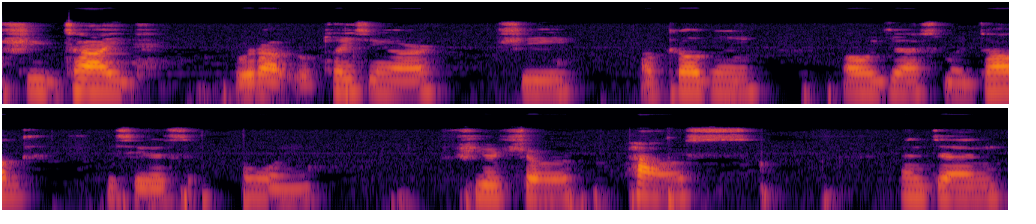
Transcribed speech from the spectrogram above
She died without replacing her. She have killed me. Oh yes, my dog is in his own future house. And then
